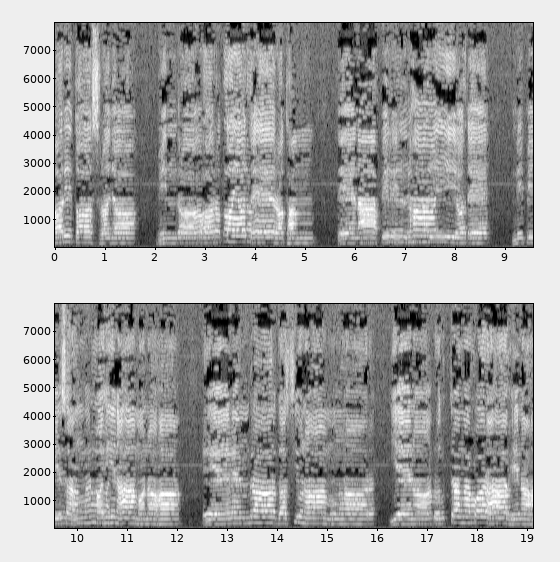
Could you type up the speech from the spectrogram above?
हरितस्रज मिन्द्रवर्तयते रथम्। तेनापि लिह्नायते महिना मनः येनेन्द्रदस्युनामुनार् येन वृत्रङ्गपराभिनः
